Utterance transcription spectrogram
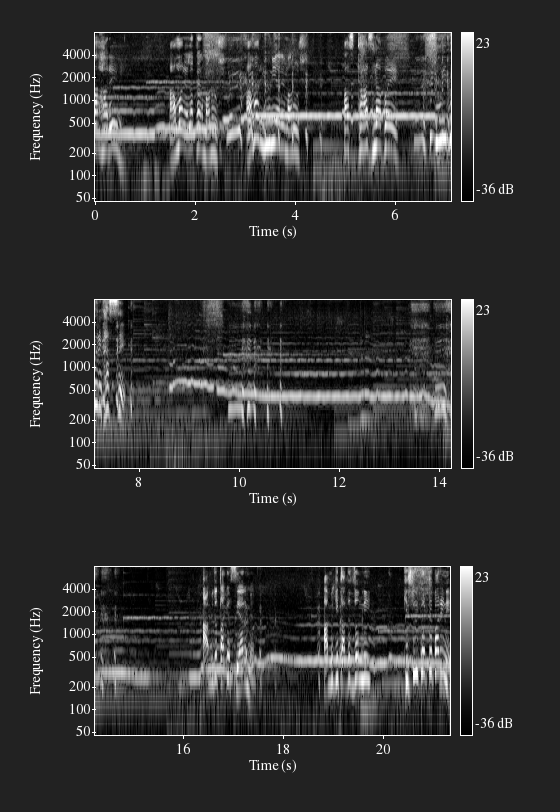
আহারে, আমার এলাকার মানুষ, আমার ইউনিয়নের মানুষ আজ কাজ না পেয়ে চুরি করে খাচ্ছে। আমি তো তাকে চেয়ারম্যান আমি কি তাদের জন্য কিছুই করতে পারিনি?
